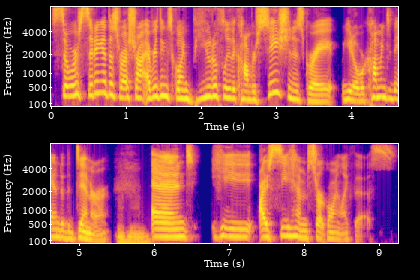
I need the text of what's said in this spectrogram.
so we're sitting at this restaurant. Everything's going beautifully. The conversation is great. You know, we're coming to the end of the dinner, Mhm. and he, I see him start going like this,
